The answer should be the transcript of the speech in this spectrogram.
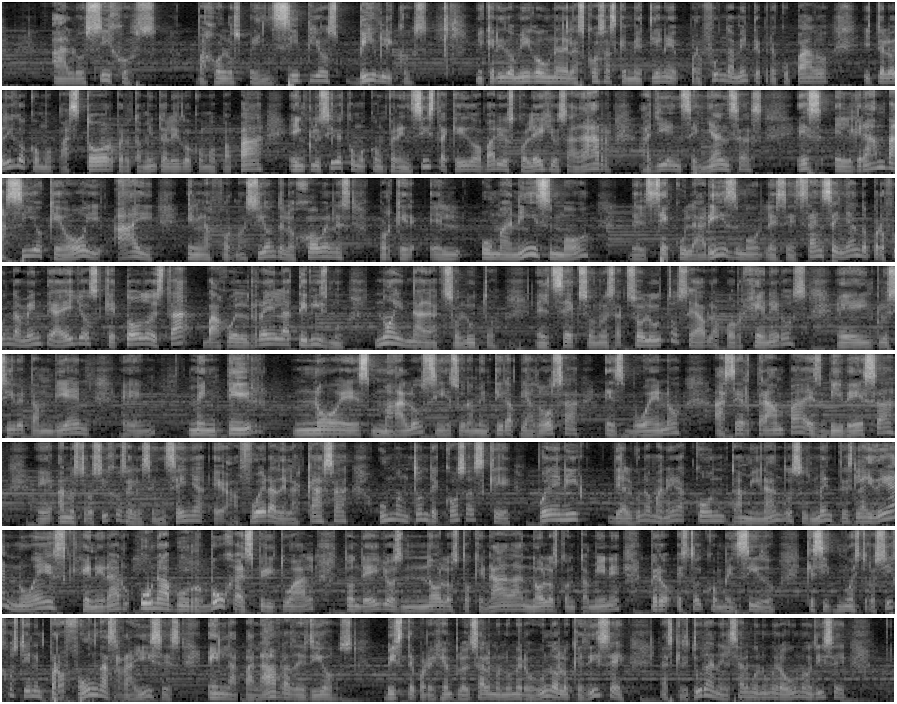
a los hijos bajo los principios bíblicos. Mi querido amigo, una de las cosas que me tiene profundamente preocupado, y te lo digo como pastor, pero también te lo digo como papá, e inclusive como conferencista que he ido a varios colegios a dar allí enseñanzas, es el gran vacío que hoy hay en la formación de los jóvenes, porque el humanismo del secularismo les está enseñando profundamente a ellos que todo está bajo el relativismo. No hay nada absoluto. El sexo no es absoluto, se habla por e inclusive también eh, mentir no es malo, si es una mentira piadosa, es bueno. Hacer trampa es viveza. Eh, a nuestros hijos se les enseña afuera de la casa un montón de cosas que pueden ir de alguna manera contaminando sus mentes. La idea no es generar una burbuja espiritual donde ellos no los toque nada, no los contamine, pero estoy convencido que si nuestros hijos tienen profundas raíces en la palabra de Dios, Viste, por ejemplo, el Salmo número uno, lo que dice la escritura en el Salmo número uno dice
